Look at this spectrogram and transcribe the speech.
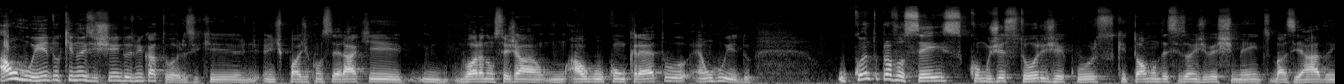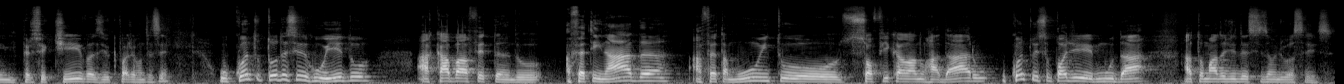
Há um ruído que não existia em 2014, que a gente pode considerar que, embora não seja um, algo concreto, é um ruído. O quanto para vocês, como gestores de recursos que tomam decisões de investimentos baseado em perspectivas e o que pode acontecer, o quanto todo esse ruído acaba afetando? Afeta em nada? Afeta muito? Só fica lá no radar? O quanto isso pode mudar a tomada de decisão de vocês?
